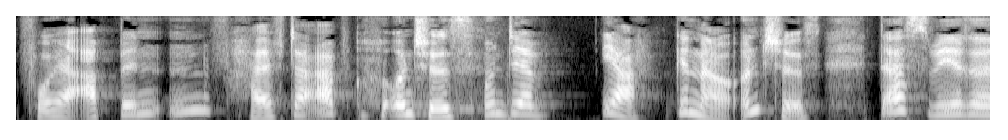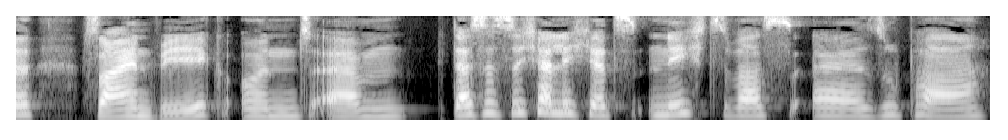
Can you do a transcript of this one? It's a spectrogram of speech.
vorher abbinden, Halfter ab und tschüss. Und der, ja, genau, und tschüss. Das wäre sein Weg und ähm, das ist sicherlich jetzt nichts, was äh, super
